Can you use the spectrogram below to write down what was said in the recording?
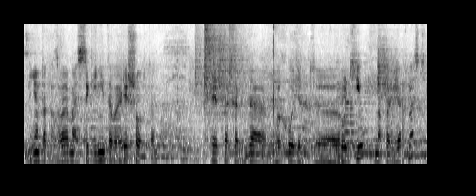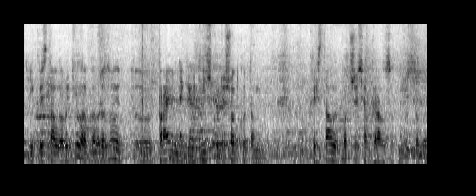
в нем так называемая сагенитовая решетка. Это когда выходит э, рутил на поверхность, и кристаллы рутила образуют э, правильную геометрическую решетку, там кристаллы под 60 градусов между собой.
